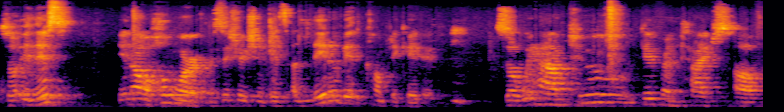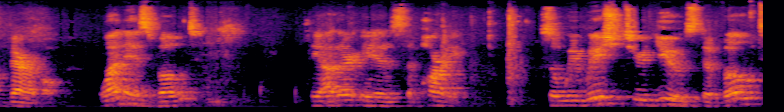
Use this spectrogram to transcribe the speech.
So in this, in our homework, the situation is a little bit complicated. So we have two different types of variable. One is vote, the other is the party. So we wish to use the vote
